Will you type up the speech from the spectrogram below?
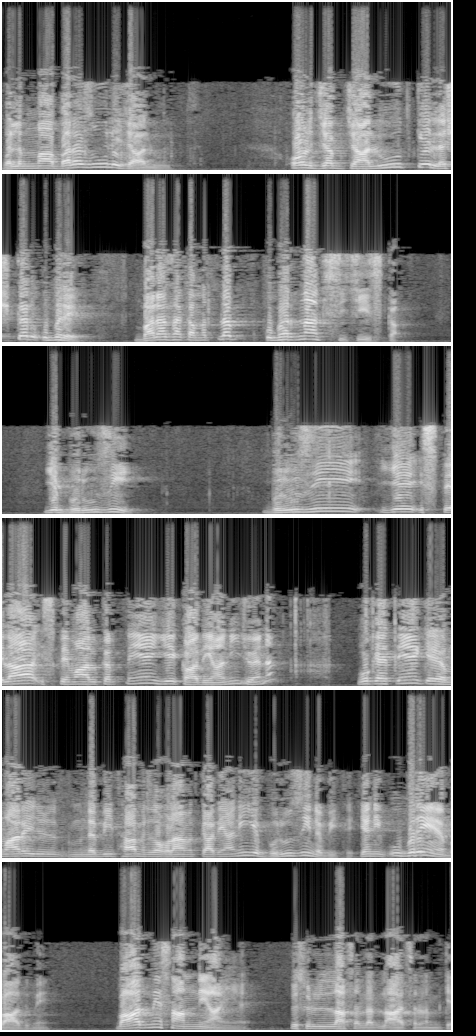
ولما برزول جالوت اور جب جالوت کے لشکر ابھرے برزا کا مطلب ابھرنا کسی چیز کا۔ یہ بروزی بروزی یہ اصطلاح استعمال کرتے ہیں، یہ قادیانی جو ہے نا، وہ کہتے ہیں کہ ہمارے جو نبی تھا، مرزا غلامت قادیانی، یہ بروزی نبی تھے۔ یعنی ابھرے ہیں بعد میں بعد میں سامنے آئے ہیں رسول اللہ صلی اللہ علیہ وسلم کے۔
